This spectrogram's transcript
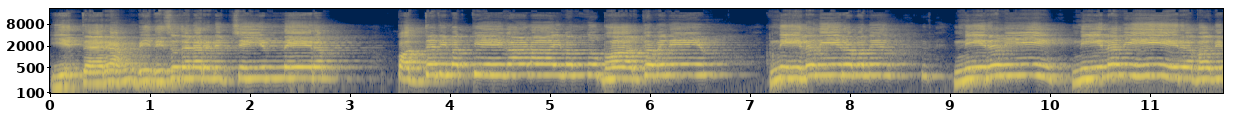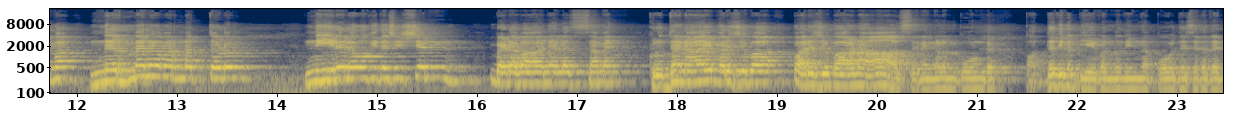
ഇത്തരം വിധിസുതനരളി ചെയ്യും നേരം പദ്ധതി മധ്യേ കാണായി വന്നു ഭാർഗവനെയും. നീലനീരവത് നീരനീ നീലനീരവതിഭ നിർമ്മല വർണത്തോടും നീലലോകിത ശിഷ്യൻ ബടവാനലസമൻ ക്രുദ്ധനായി പരശുഭ പരശുബാണാസനങ്ങളും പൂണ്ട്. പദ്ധതി മധ്യേ വന്നു നിന്നപ്പോൾ ദശരഥൻ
